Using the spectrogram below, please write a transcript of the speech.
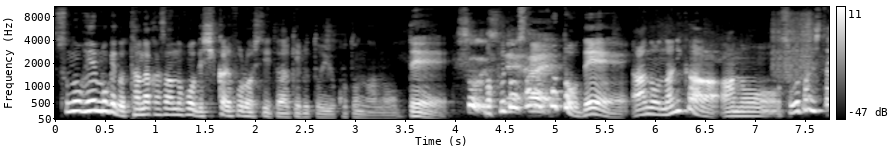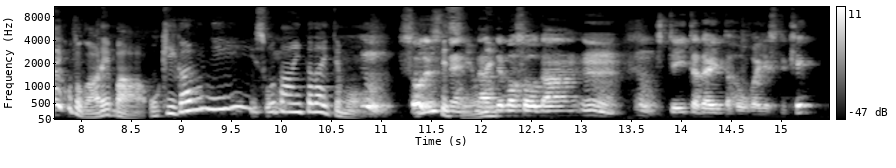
その辺もけど、田中さんの方でしっかりフォローしていただけるということなので、そうですね。まあ、不動産のことで、はい、あの、何か、あの、相談したいことがあれば、お気軽に相談いただいてもいいですよね。うん、そうですね。何でも相談、うん、していただいた方がいいですね。け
